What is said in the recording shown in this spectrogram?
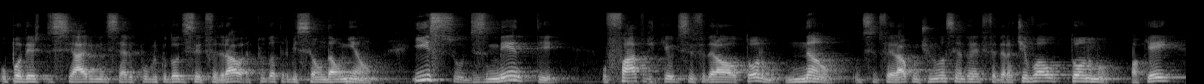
o Poder Judiciário e o Ministério Público do Distrito Federal é tudo atribuição da União. Isso desmente o fato de que o Distrito Federal é autônomo? Não. O Distrito Federal continua sendo um ente federativo autônomo, ok?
